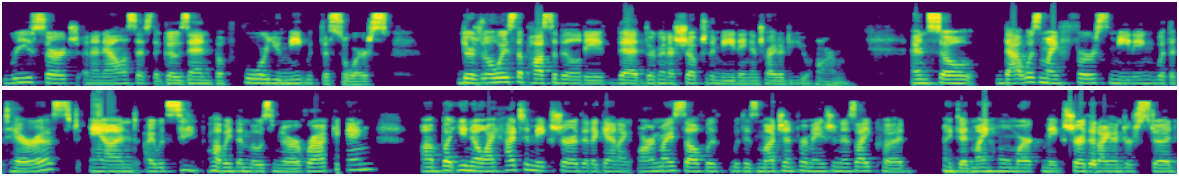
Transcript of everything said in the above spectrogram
research and analysis that goes in before you meet with the source, there's always the possibility that they're going to show up to the meeting and try to do you harm. And so that was my first meeting with a terrorist. And I would say probably the most nerve wracking. Um, but, you know, I had to make sure that, again, I armed myself with, with as much information as I could. I did my homework, make sure that I understood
